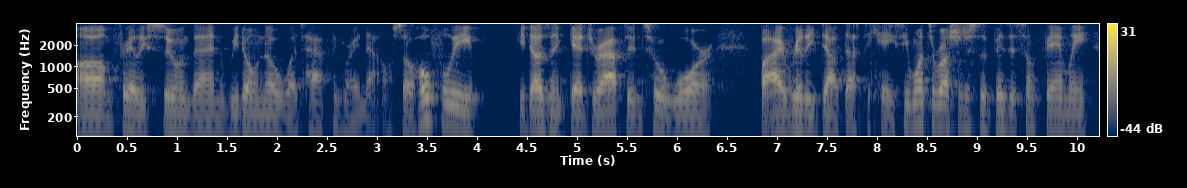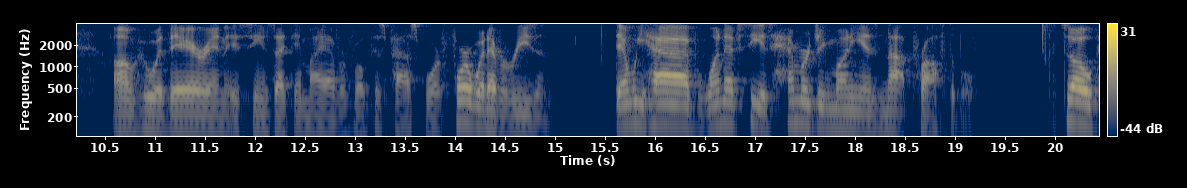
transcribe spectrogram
um, fairly soon, then we don't know what's happening right now. So hopefully he doesn't get drafted into a war, but I really doubt that's the case. He went to Russia just to visit some family um, who were there, and it seems like they might have revoked his passport for whatever reason. Then we have ONE FC is hemorrhaging money and is not profitable. So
